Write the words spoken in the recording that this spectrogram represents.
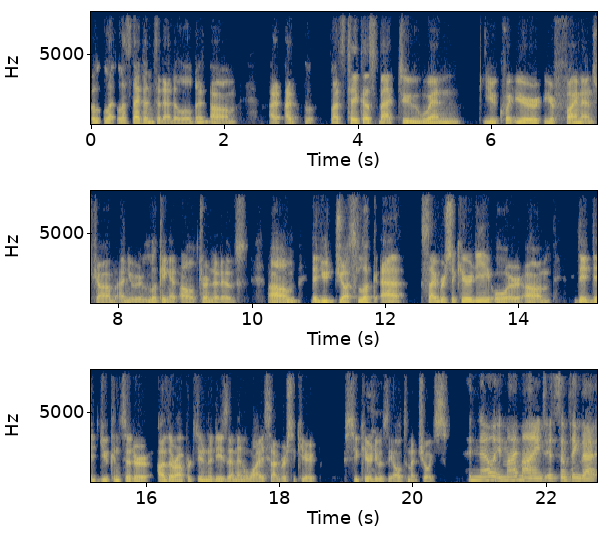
Well, let, us dive into that a little bit. Mm-hmm. Um, I, I, let's take us back to when you quit your your finance job and you were mm-hmm. looking at alternatives. Um, mm-hmm. Did you just look at cybersecurity, or um, did did you consider other opportunities, and then why cybersecurity security was the ultimate choice? No, in my mind, it's something that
